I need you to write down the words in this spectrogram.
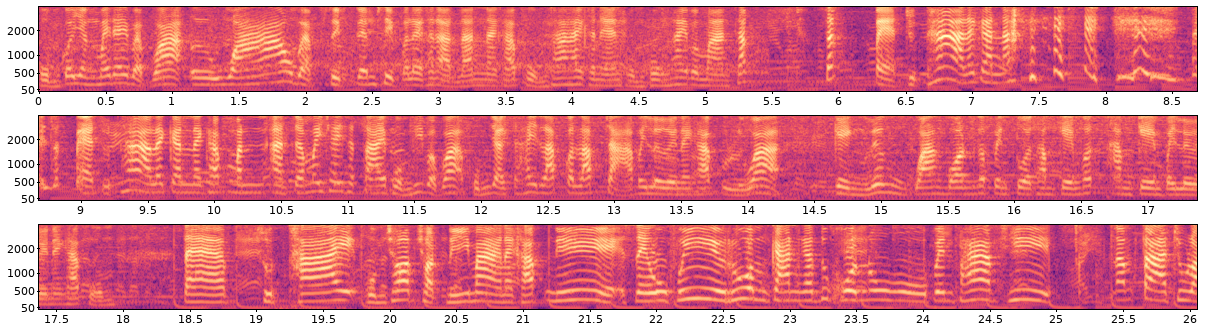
ผมก็ยังไม่ได้แบบว่าเออว้าวแบบ 10 เต็ม 10 อะไรขนาดนั้นนะครับผมถ้าให้คะแนนผมคงให้ประมาณสัก 8.5 แล้วกันนะ ให้สัก 8.5 แล้วกันนะครับ มันอาจจะไม่ใช่สไตล์ผมที่แบบว่า ผมอยากจะให้รับก็รับจ๋าไปเลยนะครับ หรือว่าเก่งเรื่องวางบอลก็เป็นตัวทำเกมก็ทำเกมไปเลยนะครับผม แต่สุดท้ายผมชอบช็อตนี้มากนะครับ นี่เซลฟี่ร่วมกันครับทุกคน โอ้โห เป็นภาพที่น้ำตาจะไหล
